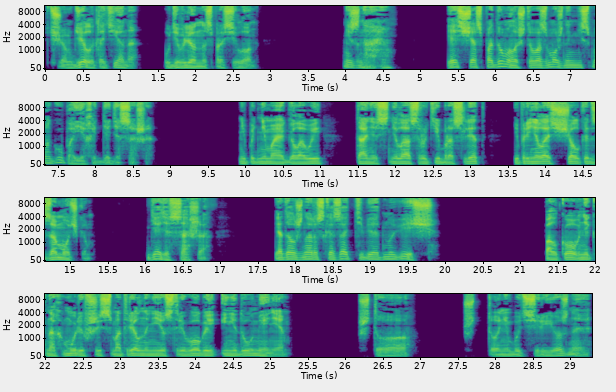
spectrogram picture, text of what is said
«В чем дело, Татьяна?» — удивленно спросил он. «Не знаю. Я сейчас подумала, что, возможно, не смогу поехать, дядя Саша». Не поднимая головы, Таня сняла с руки браслет и принялась щелкать замочком. «Дядя Саша, я должна рассказать тебе одну вещь». Полковник, нахмурившись, смотрел на нее с тревогой и недоумением. «Что? Что-нибудь серьезное?»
